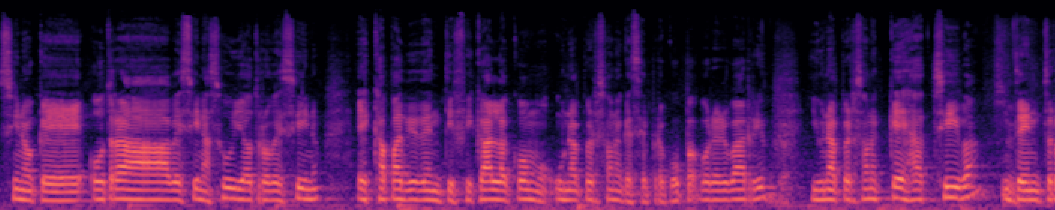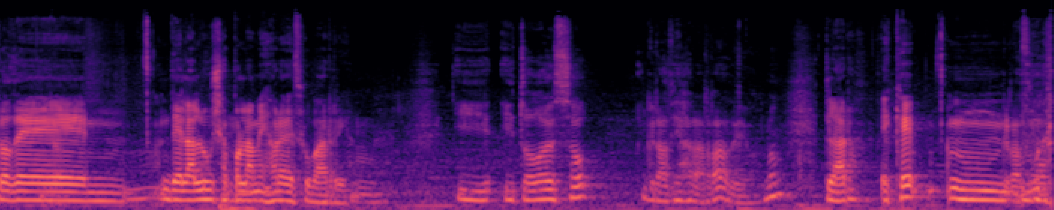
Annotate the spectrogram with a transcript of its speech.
sino que otra vecina suya, otro vecino, es capaz de identificarla como una persona que se preocupa por el barrio y una persona que es activa dentro de, de, la lucha por la mejora de su barrio. Y, y todo eso gracias a la radio, ¿no? Claro, es que... Mm, gracias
